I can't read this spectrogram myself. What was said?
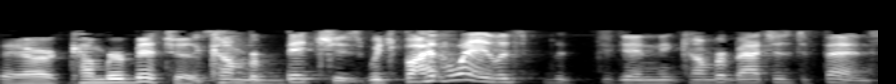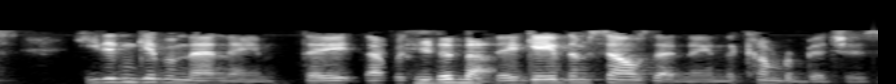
they are Cumberbitches. The Cumber bitches. Which, by the way, let's in Cumberbatch's defense, he didn't give them that name. They that was He did not. They gave themselves that name, the Cumber bitches.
